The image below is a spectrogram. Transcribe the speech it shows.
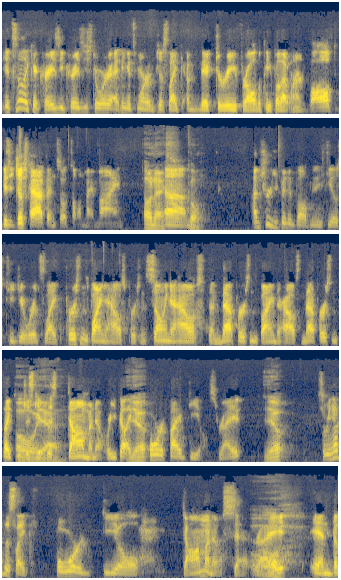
it's not like a crazy, crazy story. I think it's more of just like a victory for all the people that were involved because it just happened, so it's on my mind. Oh, nice, um, cool. I'm sure you've been involved in these deals, TJ, where it's like person's buying a house, person's selling a house, then that person's buying their house, and that person's like you oh, just get yeah. this domino where you've got like yep. four or five deals, right? Yep. So we have this like four deal domino set, right? Oh. And the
